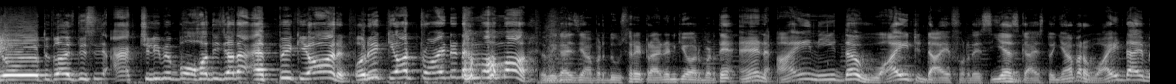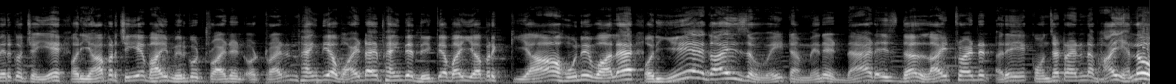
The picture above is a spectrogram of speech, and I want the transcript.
यो तो गाइस दिस इज़ एक्चुअली में बहुत ही ज़्यादा एपिक यार। और ये क्या ट्राइडेंट है, मामा। तो भी गाइस यहाँ पर दूसरे ट्राइडेंट की ओर बढ़ते हैं। And I need the white dye for this yes guys तो यहाँ पर व्हाइट डाई मेरे को चाहिए। और यहाँ पर चाहिए भाई मेरे को ट्राइडेंट और ट्राइडेंट फेंक दिया व्हाइट डाई फेंक दिया। देखते हैं भाई यहाँ पर क्या होने वाला है। और ये guys wait a minute that is the light trident अरे, ये कौन सा ट्राइडेंट है? भाई हेलो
